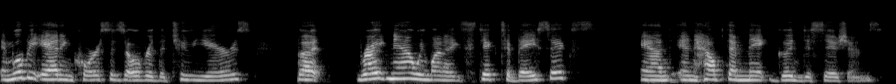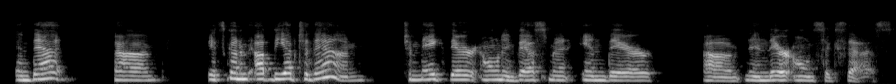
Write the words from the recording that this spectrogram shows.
And we'll be adding courses over the two years. But right now, we want to stick to basics and, and help them make good decisions. And that um, it's going to be up to them to make their own investment in their um, in their own success.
